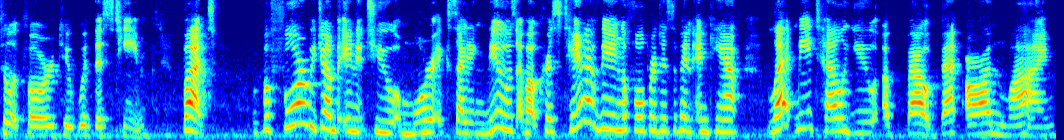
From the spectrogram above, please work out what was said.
to look forward to with this team. But before we jump into more exciting news about Chris Tanev being a full participant in camp, let me tell you about Bet Online.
